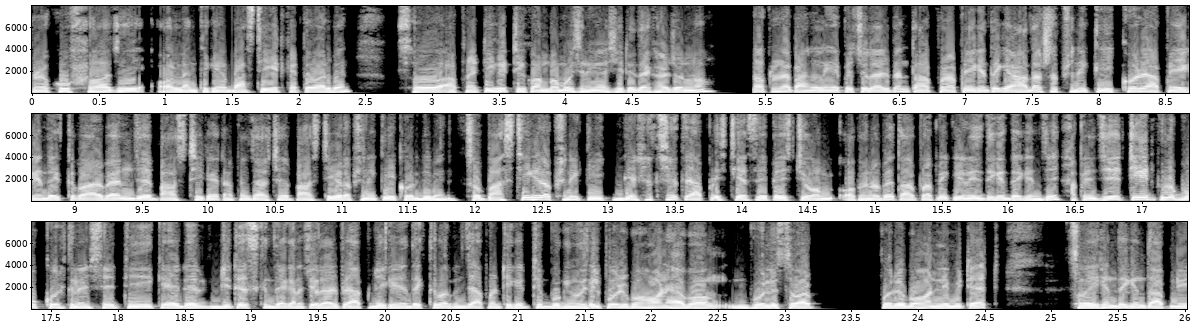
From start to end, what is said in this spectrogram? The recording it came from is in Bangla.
আপনারা খুব সহজেই অনলাইন থেকে বাস টিকিট কাটতে পারবেন। সো আপনার টিকিটটি কনফার্ম হয়েছে কিনা সেটি দেখার জন্য। আপনারা বাংলা অ্যাপে চলে আসবেন, তারপর আপনি এখান থেকে আদার্স অপশনে ক্লিক করে আপনি এখানে দেখতে পারবেন যে বাস টিকিট আপনি জাস্ট বাস টিকিট অপশনে ক্লিক করে দিবেন। সো বাস টিকিট অপশনে ক্লিক দেওয়ার সাথে সাথে আপনি টিএসএ পেজটি ওপেন হবে। তারপর আপনি নিচ দিকে দেখেন যে আপনি যে টিকিটগুলো বুক করেছিলেন সেই টিকিটের ডিটেলস কিন্তু এখানে চলে আসবে। আপনি এখানে দেখতে পারবেন যে আপনার টিকিটটি বুকিং হয়েছে। পরিবহন এবং বলিসেবার পরিবহন লিমিটেড সো এখান থেকে কিন্তু আপনি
